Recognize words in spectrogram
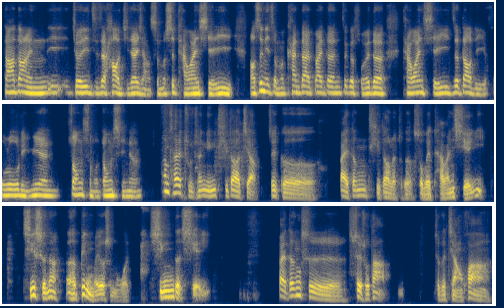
大家当然一就一直在好奇在想什么是台湾协议。老师你怎么看待拜登这个所谓的台湾协议？这到底葫芦里面装什么东西呢？刚才主持人您提到讲这个拜登提到了这个所谓台湾协议，其实呢，呃，并没有什么我新的协议。拜登是岁数大了，这个讲话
